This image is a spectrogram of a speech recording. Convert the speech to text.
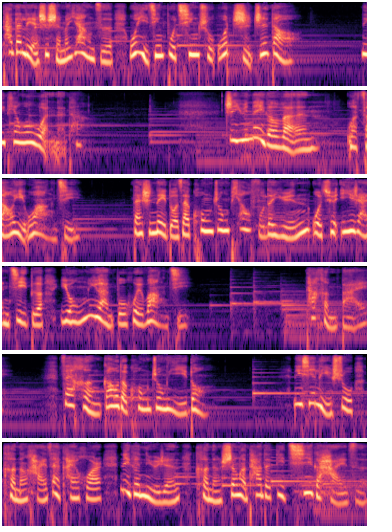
他的脸是什么样子，我已经不清楚。我只知道，那天我吻了他。至于那个吻，我早已忘记。但是那朵在空中漂浮的云，我却依然记得，永远不会忘记。它很白，在很高的空中移动。那些李树可能还在开花，那个女人可能生了她的第七个孩子，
